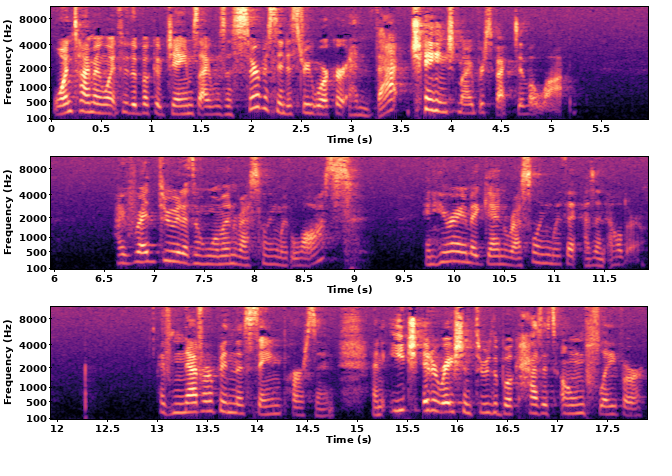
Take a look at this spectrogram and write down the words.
One time I went through the book of James, I was a service industry worker, and that changed my perspective a lot. I read through it as a woman wrestling with loss, and here I am again wrestling with it as an elder. I've never been the same person. And each iteration through the book has its own flavor,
